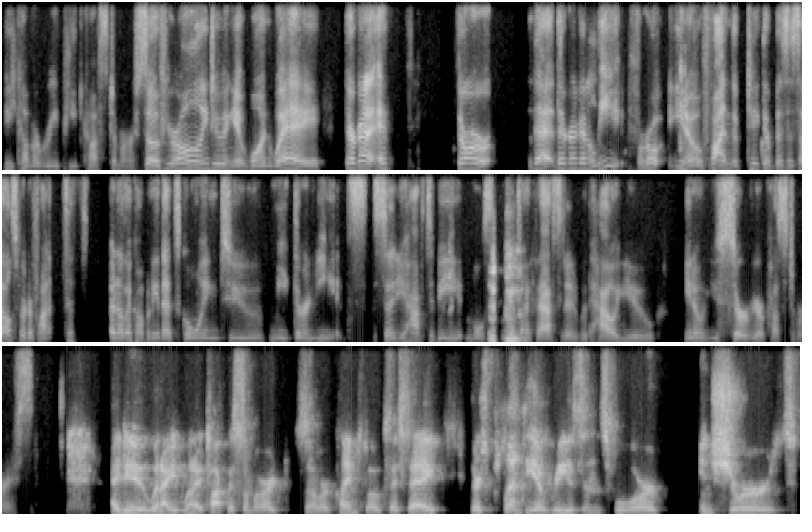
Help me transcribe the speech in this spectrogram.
become a repeat customer. So if you're only doing it one way, they're going to, if there are that they're going to leave for you know find the take their business elsewhere to find to another company that's going to meet their needs. So you have to be most multifaceted with how you you know you serve your customers. I do. When i when i talk with some of our some of our claims folks i say there's plenty of reasons for insurers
